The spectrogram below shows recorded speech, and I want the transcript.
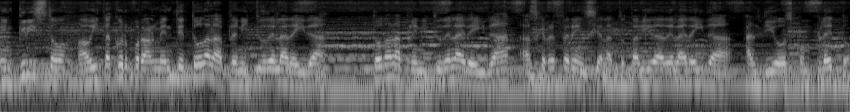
En Cristo habita corporalmente toda la plenitud de la deidad. Toda la plenitud de la deidad hace referencia a la totalidad de la deidad, al Dios completo,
